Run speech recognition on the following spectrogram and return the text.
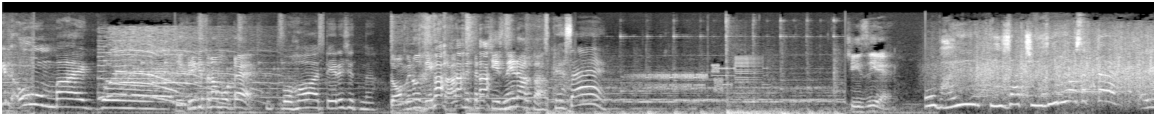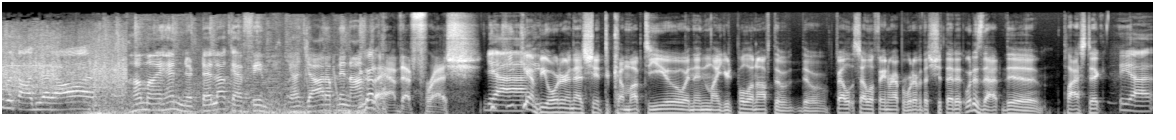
गिर ओह देख रही कितना मोटा है? बहुत तेरे जितना। डोमिनोज एक साथ में इतना चीज़ नहीं डालता। कैसा है? चीजी है ओ भाई पिज्जा चीजी नहीं हो सकता सही बता दिया यार हम आए हैं नटेला कैफे में यहाँ जार अपने You नाम gotta के have that fresh. You- Yeah. You, can't be ordering that shit to come up to you and then like you're pulling off the the fel- cellophane wrap or whatever the shit that is. What is that? The plastic. Yeah,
